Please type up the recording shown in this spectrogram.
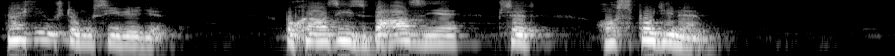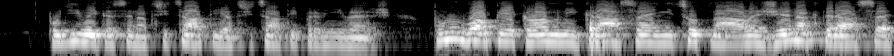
Každý už to musí vědět. Pochází z bázně před hospodinem. Podívejte se na 30. a 31. verš. Půvab je klamný, krása je nicotná, ale žena, která se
